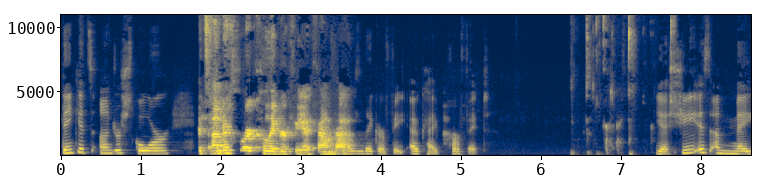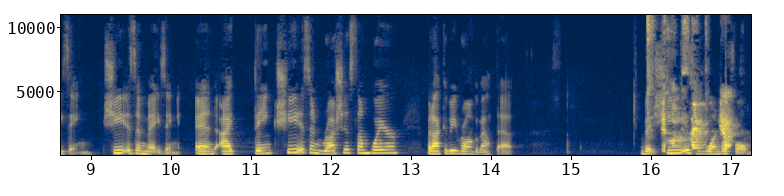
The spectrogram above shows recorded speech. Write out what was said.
think it's underscore. It's underscore calligraphy. I found that. Calligraphy. Okay, perfect. Yes, she is amazing. She is amazing. And I think she is in Russia somewhere, but I could be wrong about that. But she is like, wonderful.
